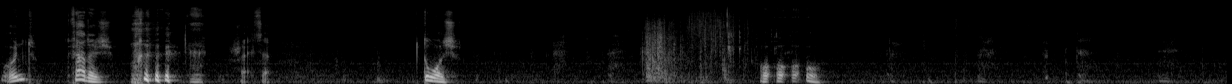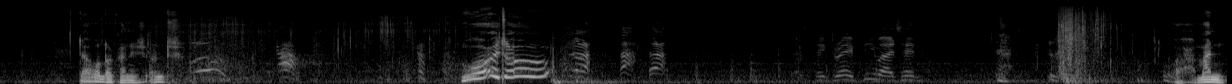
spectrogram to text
Und fertig. Scheiße. Durch. Oh, oh, oh, oh. Darunter kann ich. Und. Oh, Alter! Das kriegt Brave niemals hin. Oh, Mann.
